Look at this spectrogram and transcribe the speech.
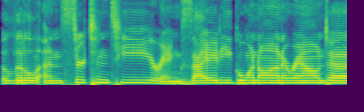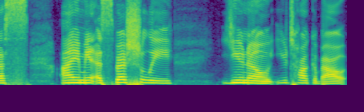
a little uncertainty or anxiety going on around us? I mean, especially, you know, you talk about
